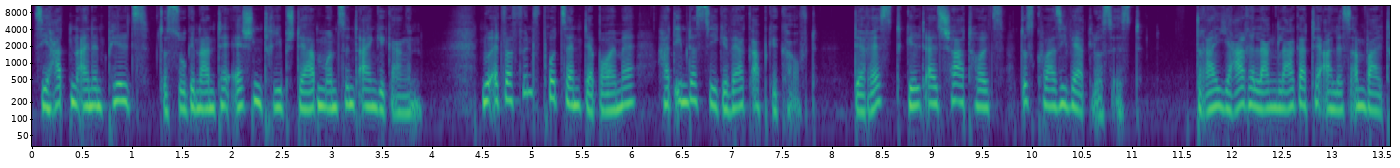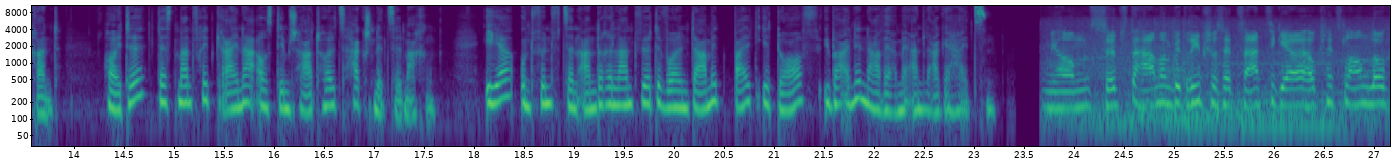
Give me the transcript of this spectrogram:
Sie hatten einen Pilz, das sogenannte Eschentriebsterben, und sind eingegangen. Nur etwa fünf Prozent der Bäume hat ihm das Sägewerk abgekauft. Der Rest gilt als Schadholz, das quasi wertlos ist. Drei Jahre lang lagerte alles am Waldrand. Heute lässt Manfred Greiner aus dem Schadholz Hackschnitzel machen. Er und 15 andere Landwirte wollen damit bald ihr Dorf über eine Nahwärmeanlage heizen. Wir haben selbst daheim einen Betrieb schon seit 20 Jahren Hackschnitzelanlage.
